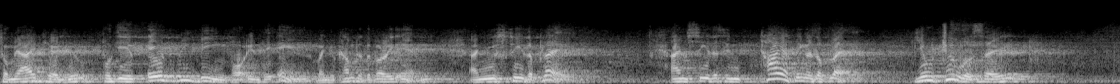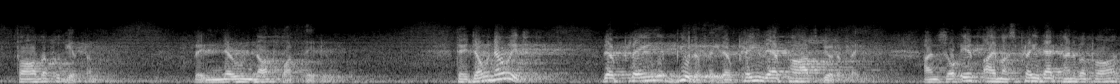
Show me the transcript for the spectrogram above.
So may I tell you, forgive every being, for in the end, when you come to the very end, and you see the play, and see this entire thing as a play, you too will say, Father, forgive them. They know not what they do. They don't know it. They're playing it beautifully. They're playing their parts beautifully. And so if I must play that kind of a part,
